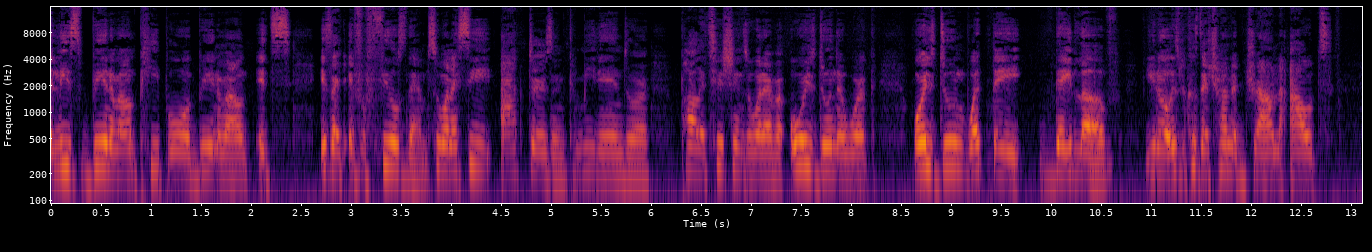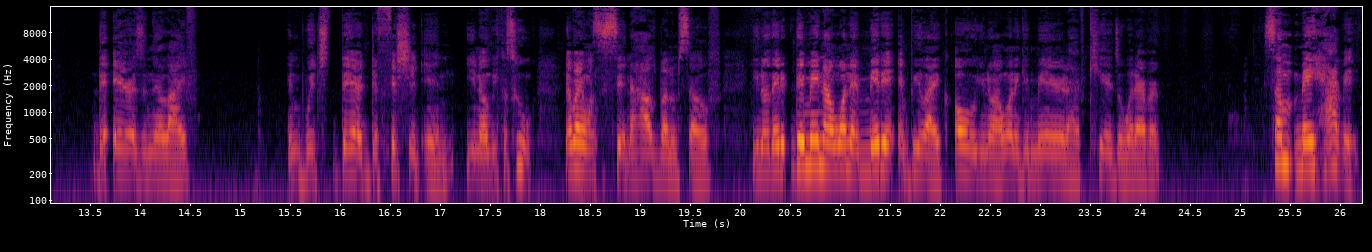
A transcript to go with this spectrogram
at least being around people or being around it's it's like it fulfills them. So when I see actors and comedians or politicians or whatever always doing their work, always doing what they they love, you know, it's because they're trying to drown out the errors in their life in which they're deficient in, you know, because who nobody wants to sit in a house by themselves. You know, they they may not want to admit it and be like, "Oh, you know, I want to get married, I have kids or whatever." Some may have it,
